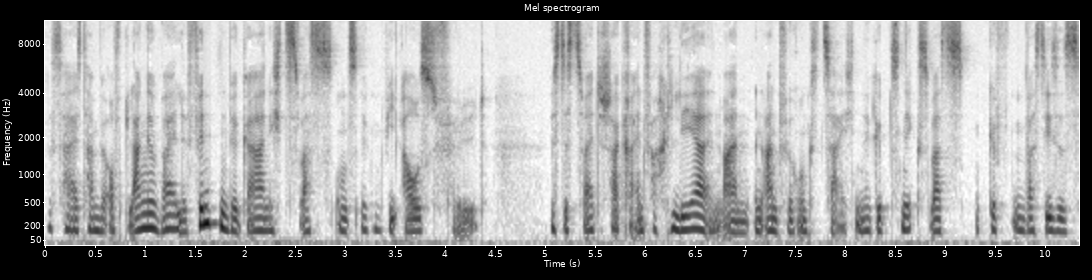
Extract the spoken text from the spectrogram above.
Das heißt, haben wir oft Langeweile, finden wir gar nichts, was uns irgendwie ausfüllt. ist das zweite Chakra einfach leer in, in Anführungszeichen. Da gibt es nichts, was, was dieses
